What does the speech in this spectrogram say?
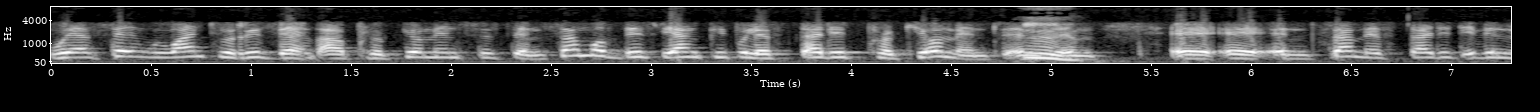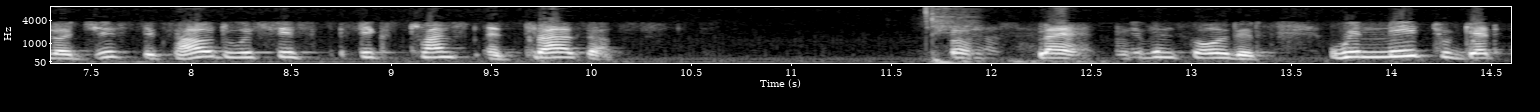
We are saying we want to revamp our procurement system. Some of these young people have studied procurement and. Mm. Um, uh, and some have studied even logistics. How do we fix, fix Transnet, PRASA? like even sold it. We need to get.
